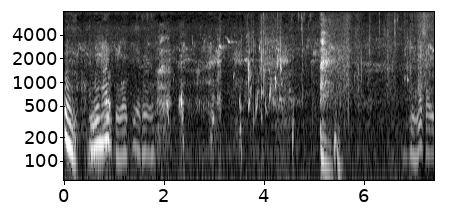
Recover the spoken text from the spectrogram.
อืมไม่งั้นนจีนแถมเหมาะสงสัยตัวเดียวเนาะอู้จังเอาปล่อย mới cây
